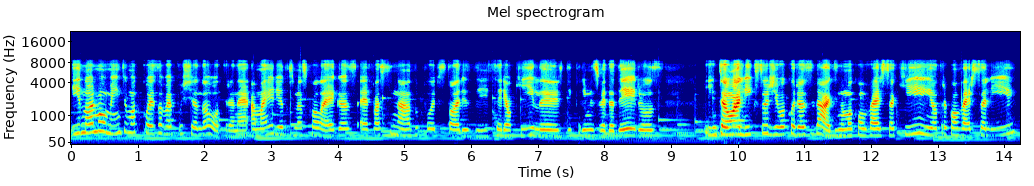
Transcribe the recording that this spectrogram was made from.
E normalmente uma coisa vai puxando a outra, né? A maioria dos meus colegas é fascinado por histórias de serial killers, de crimes verdadeiros, então, ali que surgiu a curiosidade, numa conversa aqui e outra conversa ali,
